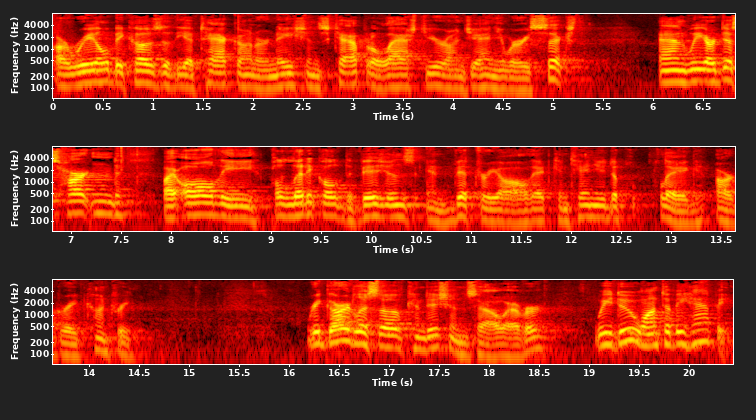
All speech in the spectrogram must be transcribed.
are real because of the attack on our nation's capital last year on January 6th. And we are disheartened by all the political divisions and vitriol that continue to plague our great country. Regardless of conditions, however, we do want to be happy.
